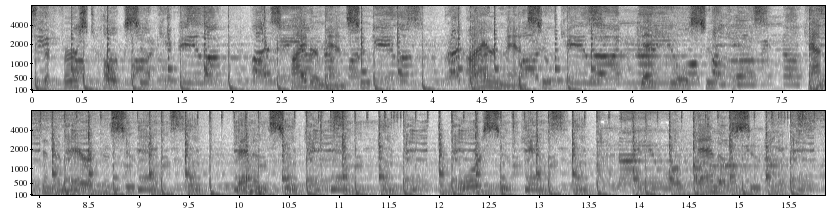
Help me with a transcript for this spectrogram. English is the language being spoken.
The first Hulk suitcase. Spider-Man suitcase. Iron Man suitcase. Deadpool suitcase. Captain America suitcase. Venom suitcase. Thor suitcase. Thanos suitcase.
